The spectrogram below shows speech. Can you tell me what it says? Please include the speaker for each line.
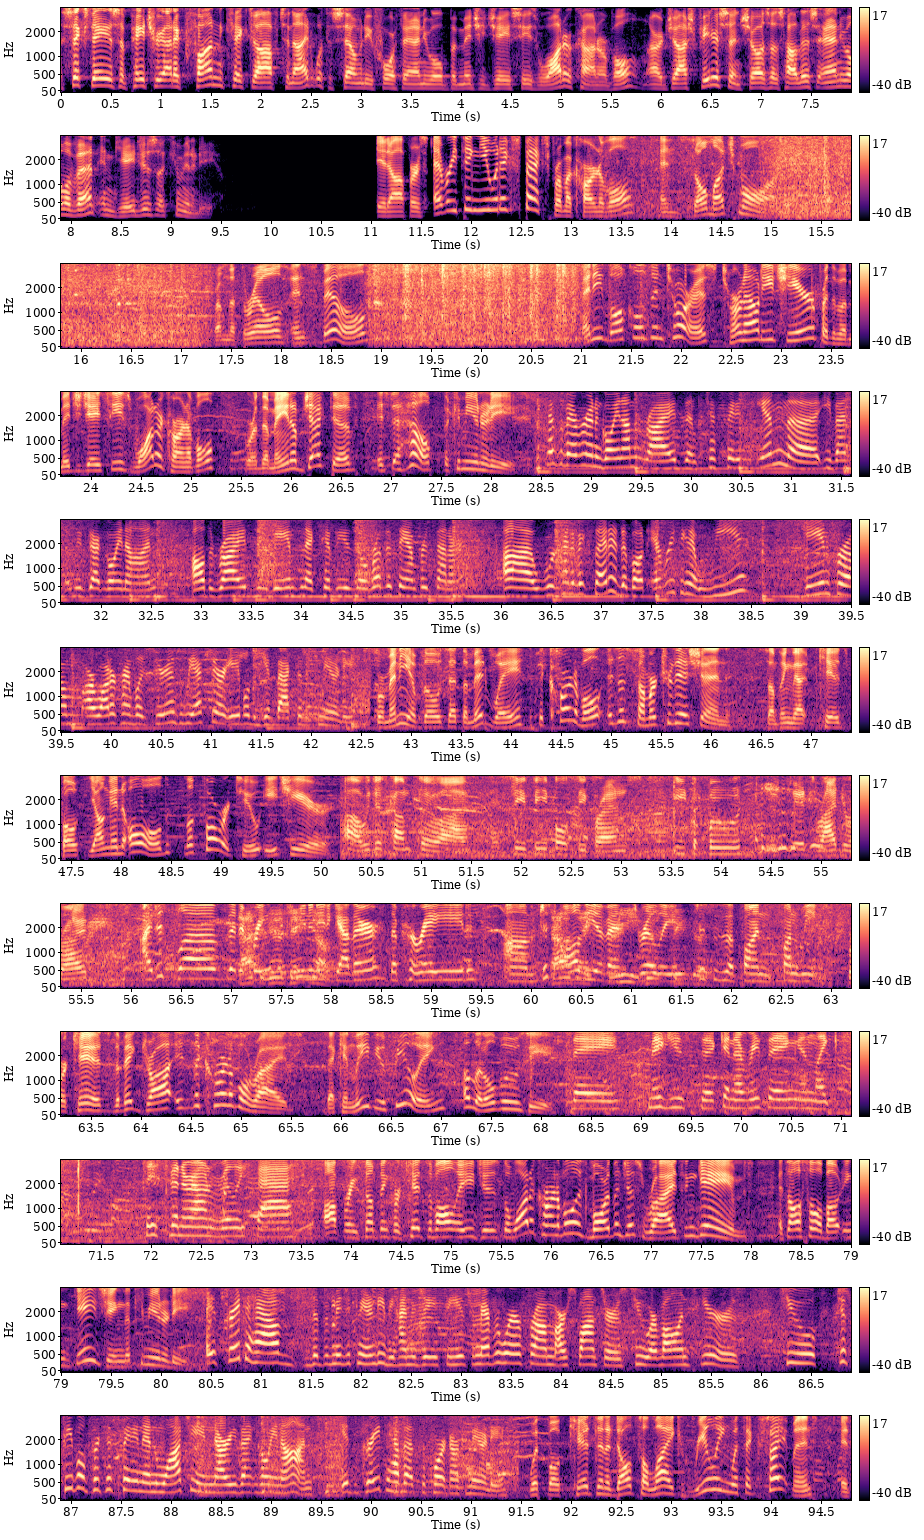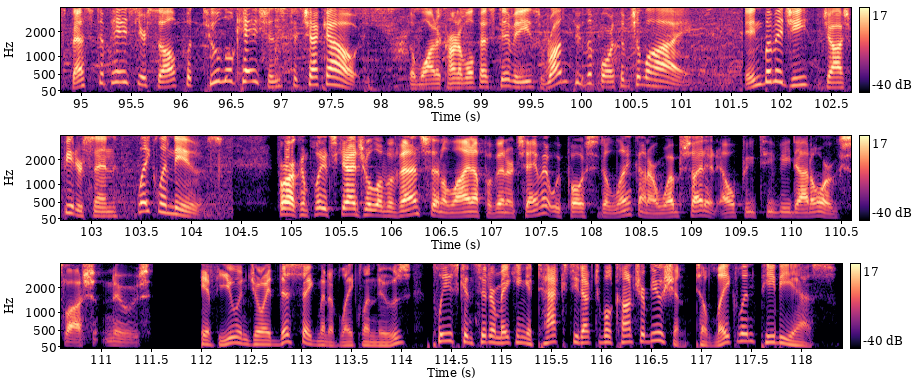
Speaker 1: Six days of patriotic fun kicked off tonight with the 74th annual Bemidji Jaycees Water Carnival. Our Josh Peterson shows us how this annual event engages a community.
Speaker 2: It offers everything you would expect from a carnival and so much more. From the thrills and spills, many locals and tourists turn out each year for the Bemidji Jaycees Water Carnival, where the main objective is to help the community.
Speaker 3: Because of everyone going on the rides and participating in the event that we've got going on, all the rides and games and activities over at the Sanford Center, uh, we're kind of excited about everything that we gain from our water carnival experience, we actually are able to give back to the community.
Speaker 2: For many of those at the Midway, the carnival is a summer tradition, something that kids both young and old look forward to each year.
Speaker 4: Uh, we just come to uh, see people, see friends, eat the food, kids ride the rides.
Speaker 5: I just love that it brings the community together, the parade, um, just all the events really. Just as a fun, fun week.
Speaker 2: For kids, the big draw is the carnival rides that can leave you feeling a little woozy.
Speaker 6: They make you sick and everything, and like they spin around really fast.
Speaker 2: Offering something for kids of all ages, the Water Carnival is more than just rides and games. It's also about engaging the community.
Speaker 3: It's great to have the Bemidji community behind the Jaycees from everywhere from our sponsors to our volunteers to just people participating and watching our event going on. It's great to have that support in our community.
Speaker 2: With both kids and adults alike reeling with excitement, it's best to pace yourself with two locations to check out. The Water Carnival festivities run through the 4th of July. In Bemidji, Josh Peterson, Lakeland News.
Speaker 1: For our complete schedule of events and a lineup of entertainment, we posted a link on our website at lptv.org/news.
Speaker 7: If you enjoyed this segment of Lakeland News, please consider making a tax-deductible contribution to Lakeland PBS.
